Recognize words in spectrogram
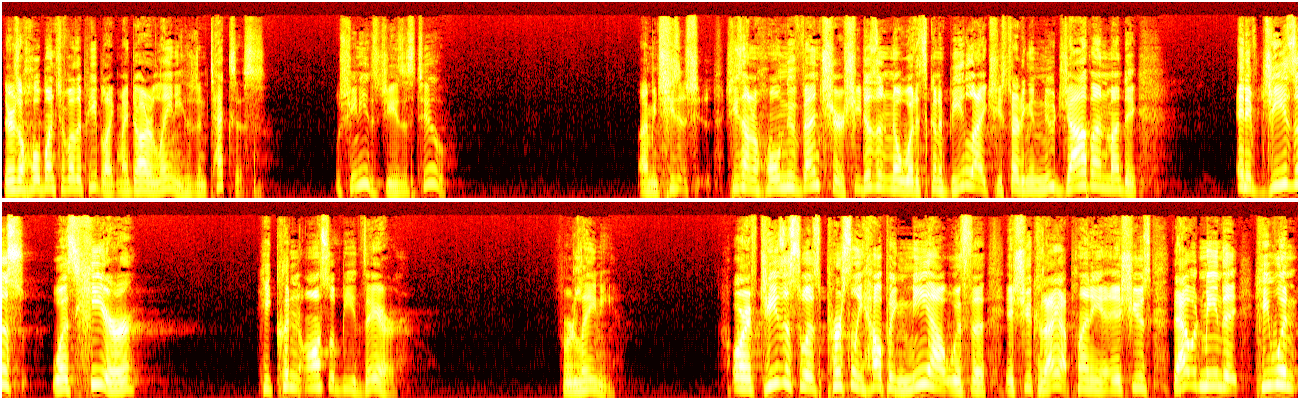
there's a whole bunch of other people, like my daughter Lainey, who's in Texas. Well, she needs Jesus too. I mean, she's, she's on a whole new venture. She doesn't know what it's going to be like. She's starting a new job on Monday. And if Jesus was here, he couldn't also be there for Lainey. Or if Jesus was personally helping me out with the issue, because I got plenty of issues, that would mean that he wouldn't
